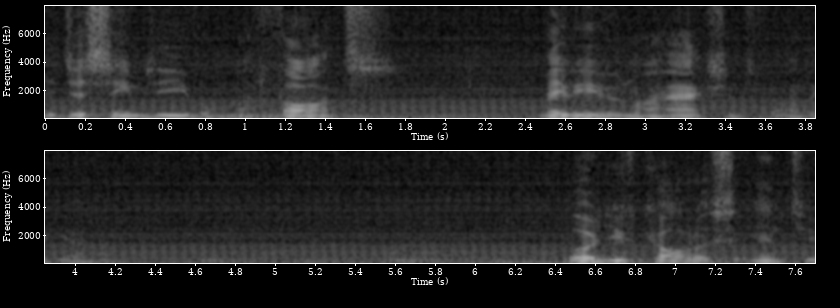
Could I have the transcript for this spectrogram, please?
it just seems evil. My thoughts, maybe even my actions, Father God. Lord, you've called us into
